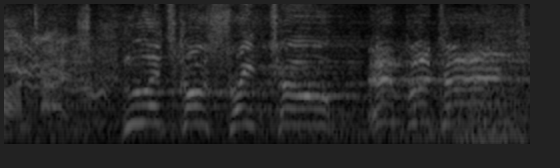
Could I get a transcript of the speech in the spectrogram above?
Montage. Let's go straight to... Impotent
